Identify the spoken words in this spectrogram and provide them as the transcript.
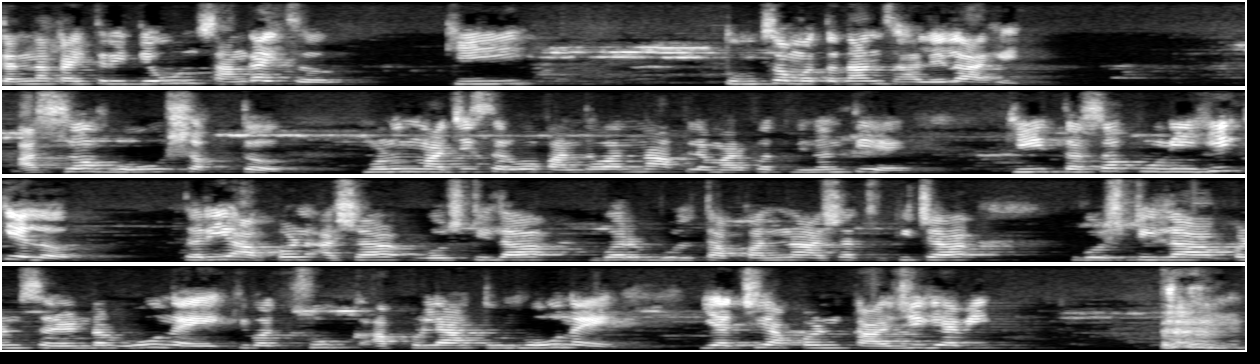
त्यांना काहीतरी देऊन सांगायचं की तुमचं मतदान झालेलं आहे. असं होऊ शकतं. म्हणून माझी सर्व बांधवांना आपल्या मार्फत विनंती आहे की तसं कुणीही केलं तरी आपण अशा गोष्टीला वर भूलतापांना अशा चुकीच्या गोष्टीला आपण सरेंडर होऊ नये किंवा चूक आपल्या हातून होऊ नये याची आपण काळजी घ्यावी.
